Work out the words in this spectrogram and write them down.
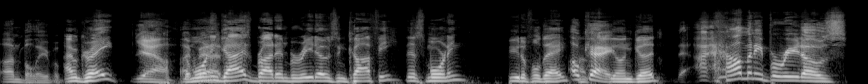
Unbelievable. I'm great. yeah. I Good morning, bet. guys. Brought in burritos and coffee this morning. Beautiful day. I'm Okay. feeling good. How many burritos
